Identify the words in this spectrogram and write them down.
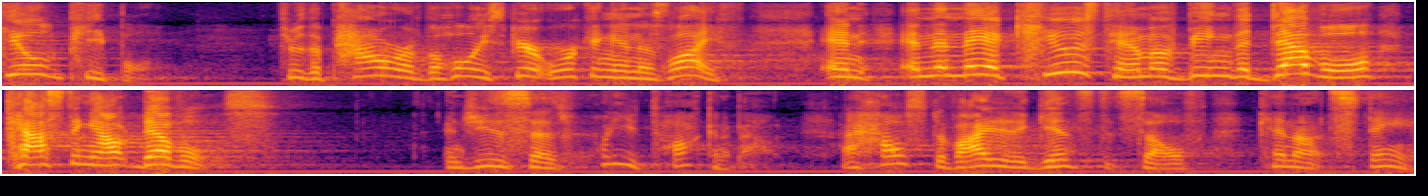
healed people through the power of the Holy Spirit working in his life. And, and then they accused him of being the devil casting out devils. And Jesus says, What are you talking about? A house divided against itself cannot stand.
